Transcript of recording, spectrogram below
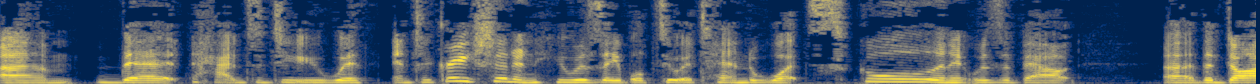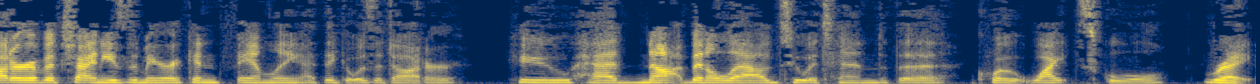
um, that had to do with integration and who was able to attend what school, and it was about uh, the daughter of a Chinese American family. I think it was a daughter who had not been allowed to attend the quote white school, Right.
